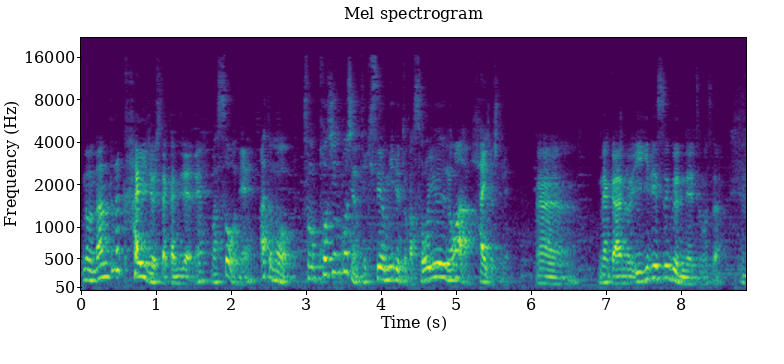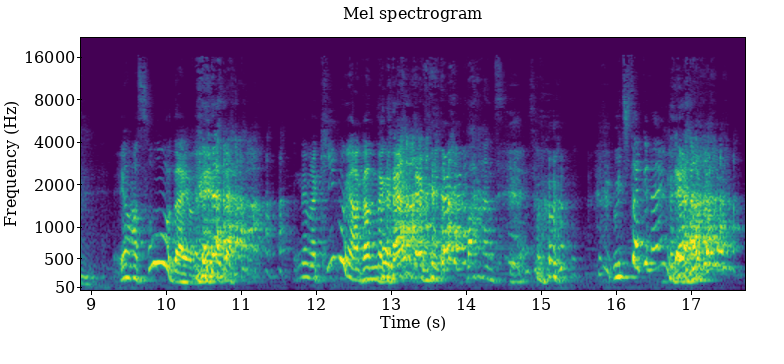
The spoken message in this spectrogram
のなんとなく排除した感じだよね。まあそうね。あともうその個人個人の適性を見るとかそういうのは排除してねうん。なんかあのイギリス軍のやつもさいやまあそうだよね でも気分上がんなくないみたいな。バーンっつってね。打ちたくないみたいな。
